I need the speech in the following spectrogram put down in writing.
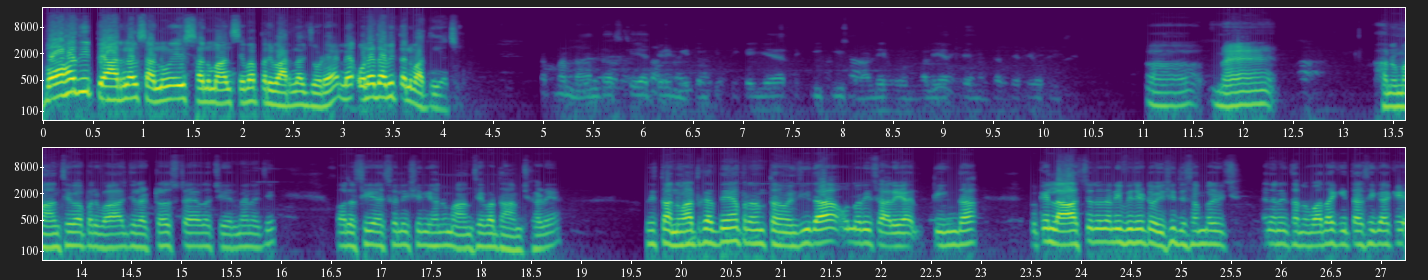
ਬਹੁਤ ਹੀ ਪਿਆਰ ਨਾਲ ਸਾਨੂੰ ਇਸ ਹਨੂਮਾਨ ਸੇਵਾ ਪਰਿਵਾਰ ਨਾਲ ਜੋੜਿਆ। ਮੈਂ ਉਹਨਾਂ ਦਾ ਵੀ ਧੰਨਵਾਦੀ ਹਾਂ ਜੀ। ਆਪਣਾ ਨਾਮ ਦੱਸ ਕੇ ਇਹ ਜਿਹੜੀ ਮੀਟਿੰਗ ਕੀਤੀ ਗਈ ਹੈ ਤੇ ਕੀ ਕੀ ਉਪਰਾਲੇ ਹੋਣ ਵਾਲੇ ਆ ਇੱਥੇ ਮੰਤਰ ਦੇ ਤੇ ਉਹ please ਅ, ਮੈਂ ਹਨੂਮਾਨ ਸੇਵਾ ਪਰਿਵਾਰ ਜਿਹੜਾ ਟਰਸਟ ਹੈ ਉਹਦਾ ਚੇਅਰਮੈਨ ਹੈ ਜੀ। ਔਰ ਅਸੀਂ ਇਸ ਵੇਲੇ ਸ਼੍ਰੀ ਹਨੂਮਾਨ ਸੇਵਾ ਧਾਮ 'ਚ ਖੜੇ ਹਾਂ। ਅਸੀਂ ਧੰਨਵਾਦ ਕਰਦੇ ਹਾਂ ਪ੍ਰਣਤ ਧਵਨ ਜੀ ਦਾ, ਉਹਨਾਂ ਦੀ ਸਾਰੇ ਟੀਮ ਦਾ, ਕਿਉਂਕਿ ਲਾਸਟ ਜਦੋਂ ਇਹਨਾਂ ਦੀ ਵਿਜ਼ਿਟ ਹੋਈ ਸੀ ਦਸੰਬਰ ਵਿੱਚ, ਇਹਨਾਂ ਨੇ ਤੁਹਾਨੂੰ ਵਾਅਦਾ ਕੀਤਾ ਸੀਗਾ ਕਿ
